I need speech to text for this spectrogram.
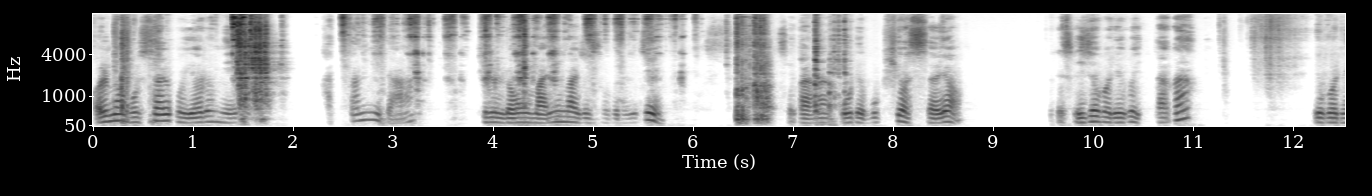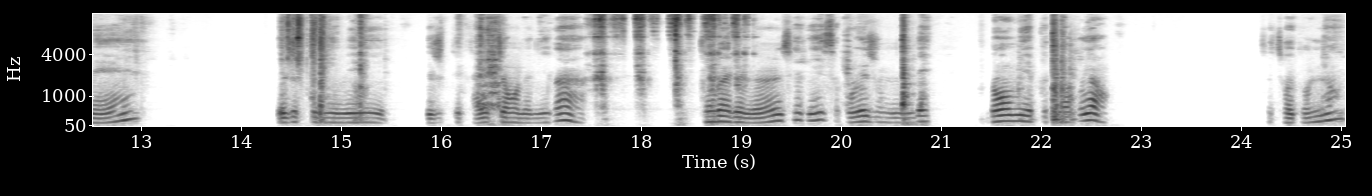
얼마 못 살고 여름에 갔답니다. 비를 너무 많이 맞아서 그런지 제가 올해 못 키웠어요. 그래서 잊어버리고 있다가 이번에 여주택님이 여주택 다육정원 언니가 분갈이를 새로 해서 보여줬는데 너무 예쁘더라고요. 저도요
